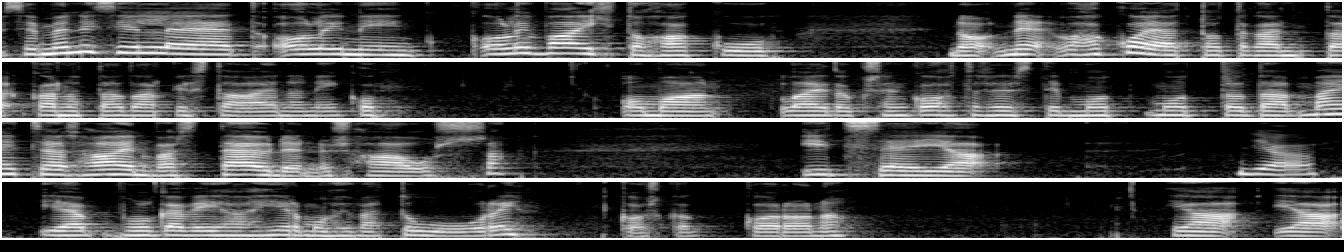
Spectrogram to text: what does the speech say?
se meni silleen, että oli, niin, oli vaihtohaku. No ne hakuajat totta kai kannattaa tarkistaa aina niin kuin omaan laitoksen kohtaisesti, mutta mut tota, mä itse asiassa hain vasta täydennyshaussa itse ja, Joo. ja mulla kävi ihan hirmu hyvä tuuri, koska korona. Ja, ja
